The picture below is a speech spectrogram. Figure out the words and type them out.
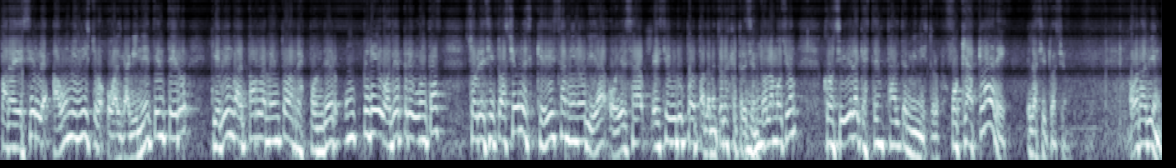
para decirle a un ministro o al gabinete entero que venga al Parlamento a responder un pliego de preguntas sobre situaciones que esa minoría o esa, ese grupo de parlamentarios que presentó la moción considera que está en falta el ministro o que aclare la situación. Ahora bien,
